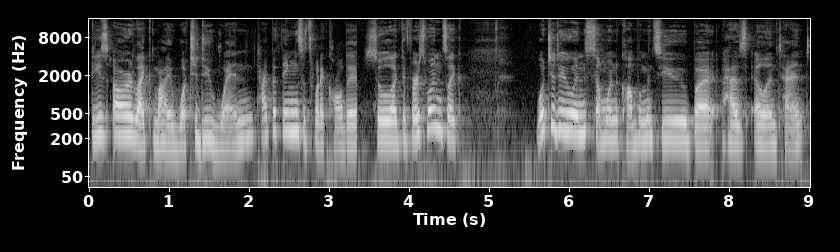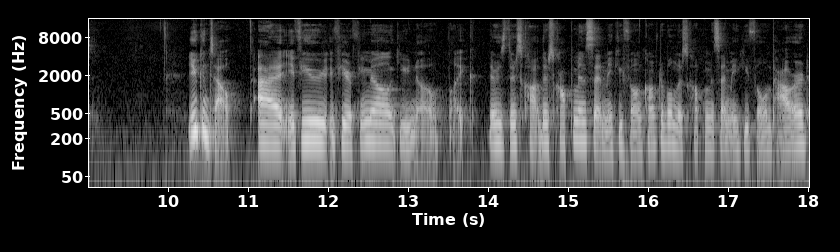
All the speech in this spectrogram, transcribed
these are like my what to do when type of things. That's what I called it. So like the first one's like what to do when someone compliments you but has ill intent. You can tell. Uh, if you if you're a female, you know like there's there's there's compliments that make you feel uncomfortable and there's compliments that make you feel empowered.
